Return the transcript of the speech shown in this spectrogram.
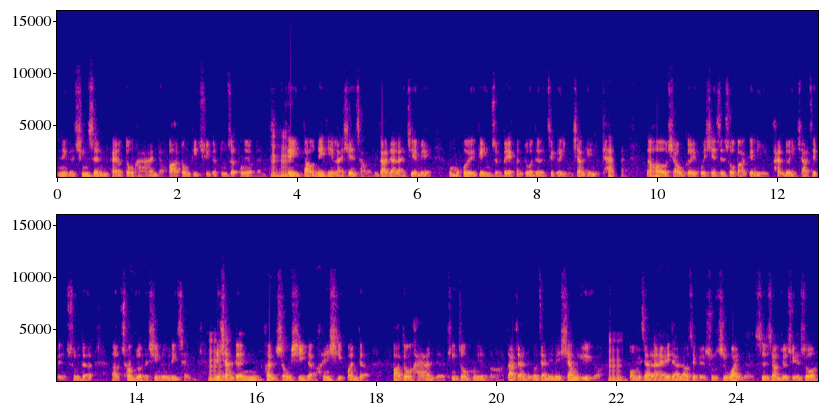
那个清盛还有东海岸的花东地区的读者朋友们，可以到那天来现场，我们大家来见面。我们会给你准备很多的这个影像给你看。然后小五哥也会现身说法，跟你谈论一下这本书的呃创作的心路历程。很想跟很熟悉的、很喜欢的花东海岸的听众朋友们啊，大家能够在那边相遇哦。嗯，我们再来聊聊这本书之外呢，事实上就觉得说，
